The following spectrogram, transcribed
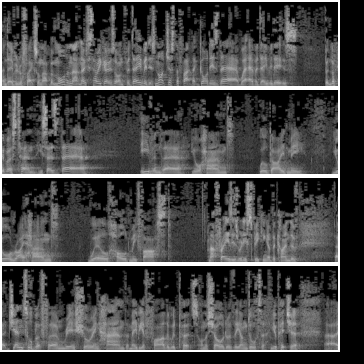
And David reflects on that. But more than that, notice how he goes on. For David, it's not just the fact that God is there wherever David is. But look at verse 10. He says, there, even there, your hand will guide me. Your right hand will hold me fast. And that phrase is really speaking of the kind of uh, gentle but firm, reassuring hand that maybe a father would put on the shoulder of the young daughter. You picture uh,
